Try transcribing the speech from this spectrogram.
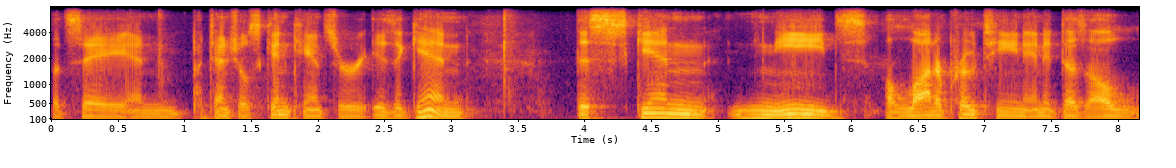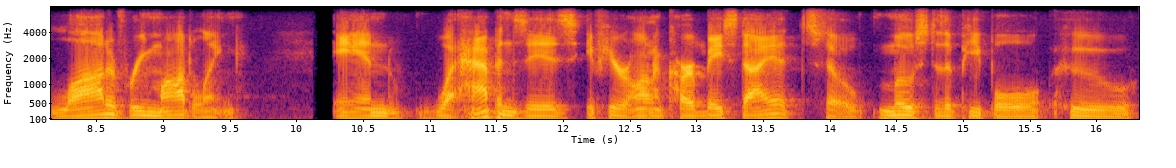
let's say, and potential skin cancer is again, the skin needs a lot of protein and it does a lot of remodeling. And what happens is if you're on a carb based diet, so most of the people who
